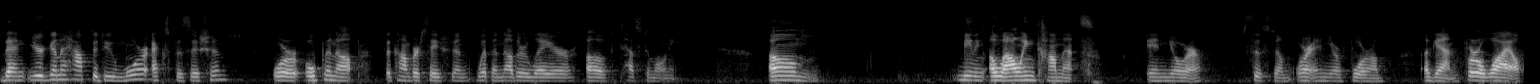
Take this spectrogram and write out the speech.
then you're going to have to do more exposition or open up the conversation with another layer of testimony. Um, meaning allowing comments in your system or in your forum, again, for a while,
